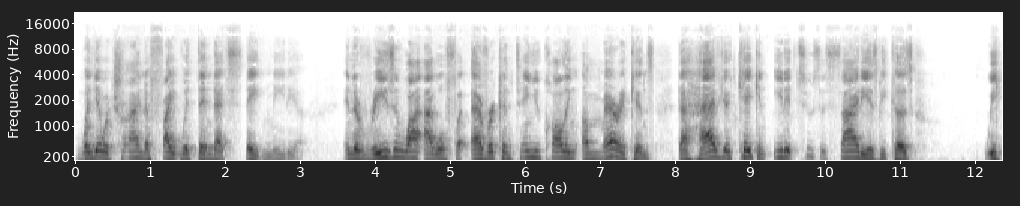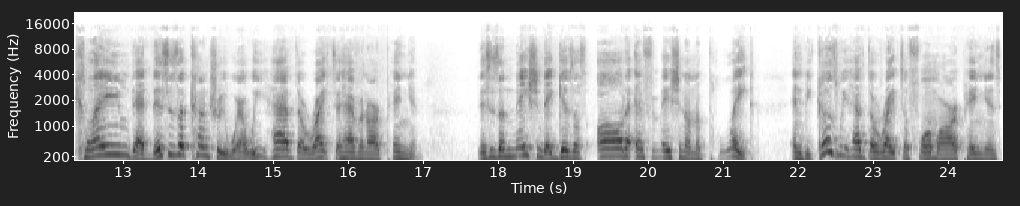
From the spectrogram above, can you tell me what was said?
when they were trying to fight within that state media. And the reason why I will forever continue calling Americans to have your cake and eat it to society is because we claim that this is a country where we have the right to have an our opinion. This is a nation that gives us all the information on the plate. And because we have the right to form our opinions,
